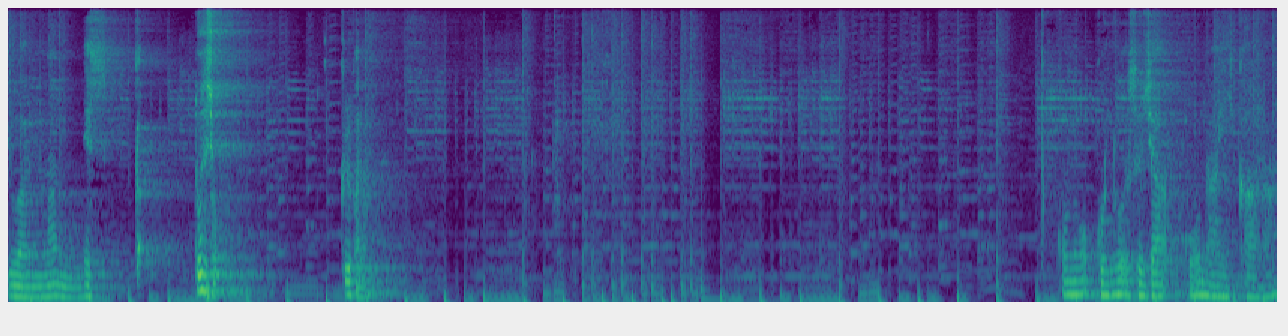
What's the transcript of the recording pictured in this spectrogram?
不安なんですが、どうでしょう？来るかな？このご様子じゃ来ないかな？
